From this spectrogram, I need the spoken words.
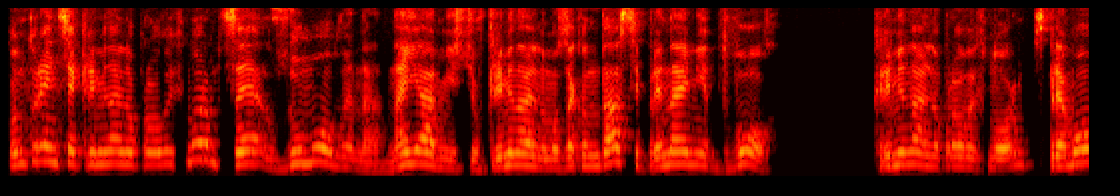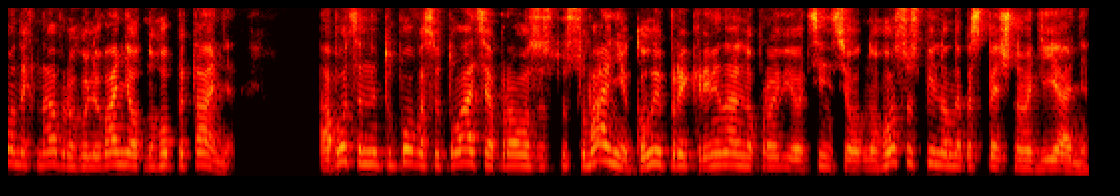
Конкуренція кримінально-правових норм це зумовлена наявністю в кримінальному законодавстві принаймні двох кримінально-правових норм, спрямованих на врегулювання одного питання. Або це не типова ситуація правозастосування, коли при кримінально-правовій оцінці одного суспільно небезпечного діяння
